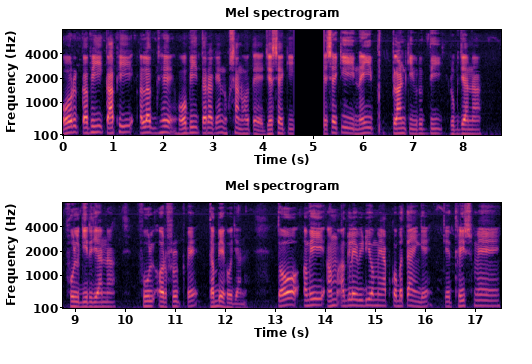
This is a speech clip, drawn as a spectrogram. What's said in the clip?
और कभी काफ़ी अलग है वो भी तरह के नुकसान होते हैं, जैसे कि जैसे कि नई प्लांट की वृद्धि, रुक जाना, फूल गिर जाना, फूल और फ्रूट पे धब्बे हो जाना। तो अभी हम अगले वीडियो में आपको बताएँगे कि थ्रिप्स में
